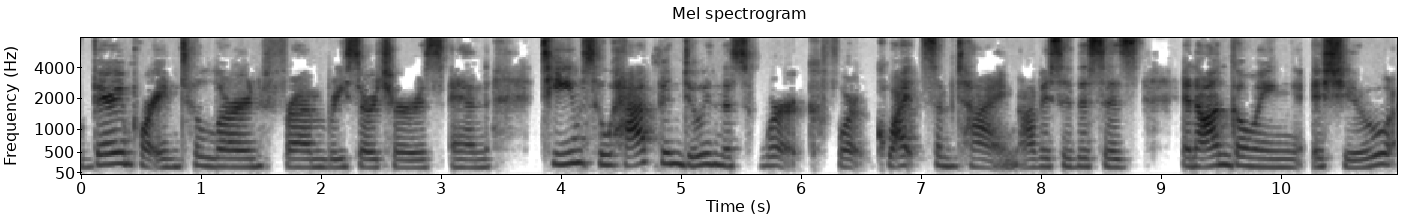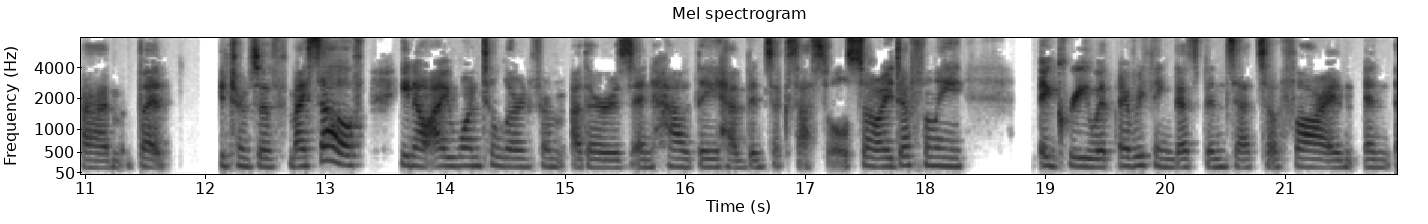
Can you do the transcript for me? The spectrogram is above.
very important to learn from researchers and teams who have been doing this work for quite some time. Obviously, this is an ongoing issue, um, but in terms of myself, you know, I want to learn from others and how they have been successful. So I definitely agree with everything that's been said so far. And, and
